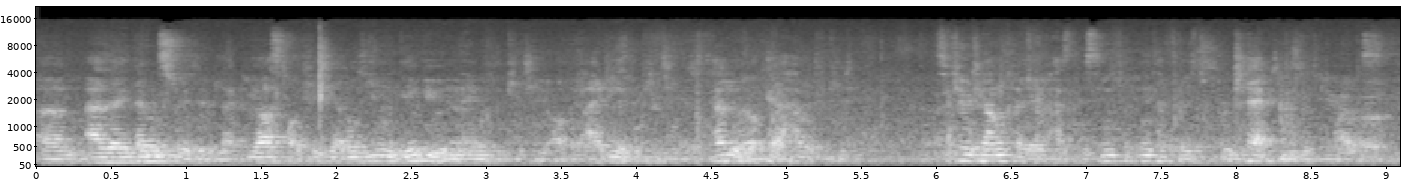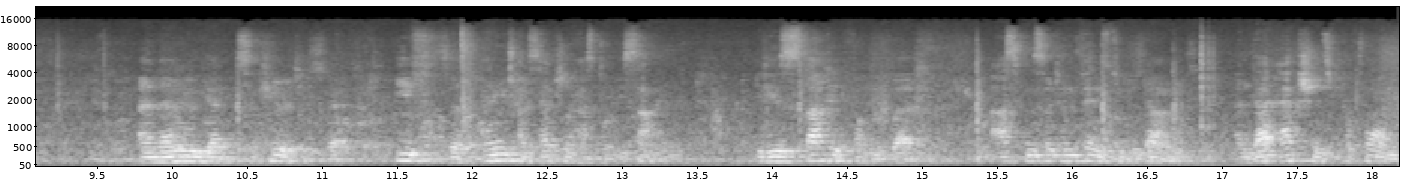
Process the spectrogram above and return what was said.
Um, as I demonstrated, like you ask for kitty, I don't even give you the name of the kitty or the ID of the kitty. I just tell you, okay, I have a kitty. Security enclave has this interface to protect user privacy. And then you get security that if the, any transaction has to be signed, it is started from the web, asking certain things to be done, and that action is performed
